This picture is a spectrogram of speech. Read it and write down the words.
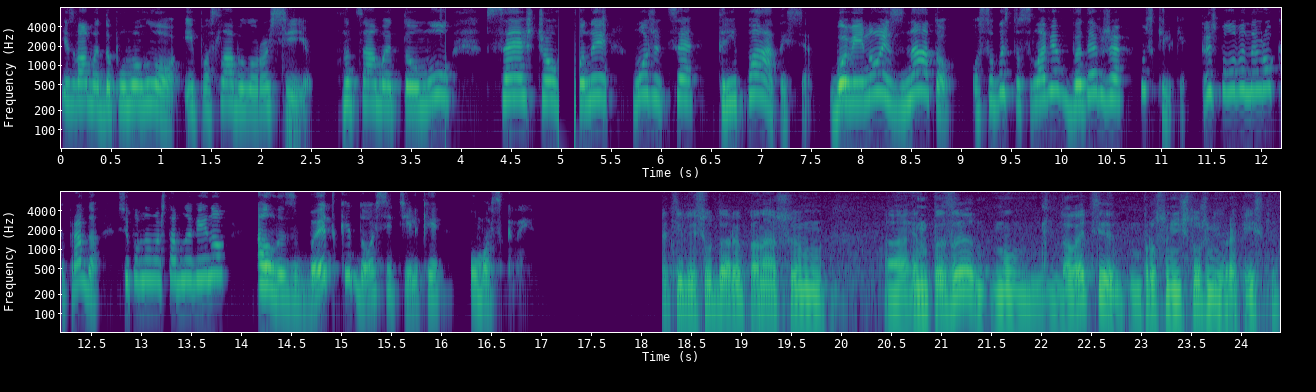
із вами допомогло і послабило Росію. От саме тому все, що вони можуть це тріпатися. Бо війною з НАТО особисто Соловйов веде вже ну скільки? Три з половиною роки, правда? Всю повномасштабну війну, але збитки досі тільки у Москви. Прекратились удары по нашим а, НПЗ, ну, давайте просто уничтожим европейские.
